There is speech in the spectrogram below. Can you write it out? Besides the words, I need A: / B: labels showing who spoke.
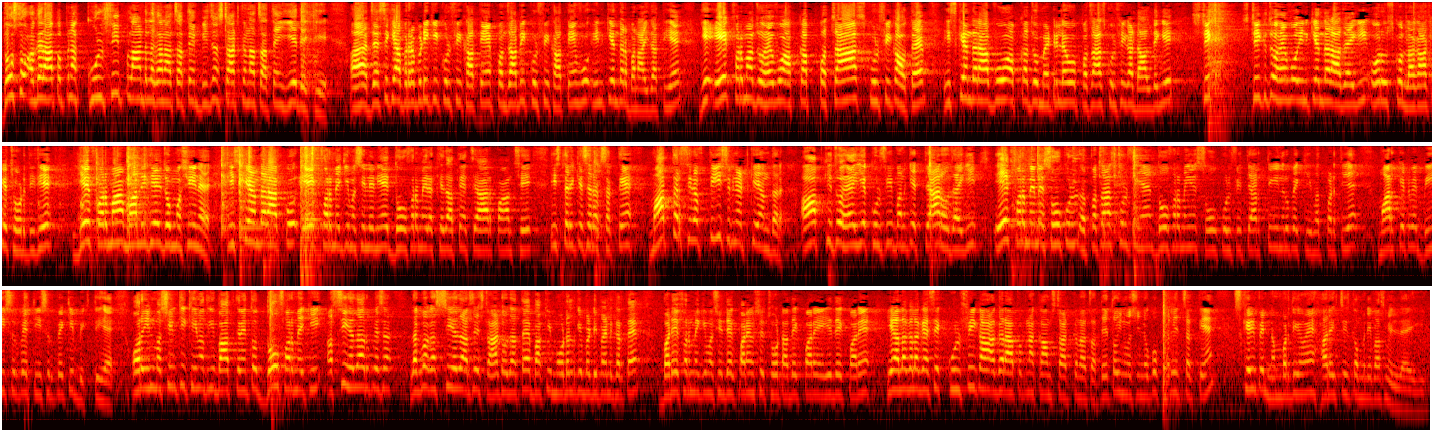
A: दोस्तों, अगर आप अपना कुल्फी प्लांट लगाना चाहते हैं बिज़नेस स्टार्ट करना चाहते हैं, ये देखिए जैसे कि आप रबड़ी की कुल्फी खाते हैं, पंजाबी कुल्फी खाते हैं, वो इनके अंदर बनाई जाती है। ये एक फर्मा जो है, वो आपका 50 कुल्फी का होता है। इसके अंदर आप वो, आपका जो मेटेरियल है, वो 50 कुल्फी का डाल देंगे। स्टिक स्टिक जो है, वो इनके अंदर आ जाएगी और उसको लगा के छोड़ दीजिए। ये फर्मा, मान लीजिए, जो मशीन है, इसके अंदर आपको एक फर्मे की मशीन लेनी है। दो फर्मे रखे जाते हैं, चार, पाँच, छह, इस तरीके से रख सकते हैं। मात्र सिर्फ़ तीस मिनट के अंदर आपकी जो है, ये कुल्फी बन तैयार हो जाएगी। एक फर्मे में सौ कुल, पचास कुल्फी है, दो फर्मे में सौ कुल्फी तैयार, तीन रुपए कीमत पड़ती है। मार्केट में बीस रुपए, तीस रुपए की बिकती है। और इन मशीन की कीमत की बात करें तो दो फर्मे की अस्सी हज़ार रुपए से, लगभग अस्सी हज़ार से स्टार्ट हो जाता है। बाकी मॉडल के ऊपर डिपेंड करता है। बड़े फर्मे की मशीन देख पा रहे हैं उससे छोटा देख पा रहे हैं, ये देख पा रहे हैं। ये अलग अलग ऐसे कुल्फी का अगर आप अपना काम स्टार्ट करना चाहते हैं तो इन मशीनों को खरीद सकते हैं। स्क्रीन पे नंबर दिए हुए हैं, हर एक चीज़ कंपनी पास मिल जाएगी।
